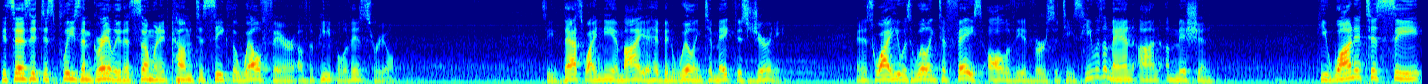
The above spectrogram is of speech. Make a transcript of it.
It says it displeased them greatly that someone had come to seek the welfare of the people of Israel. See, that's why Nehemiah had been willing to make this journey. And it's why he was willing to face all of the adversities. He was a man on a mission. He wanted to see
